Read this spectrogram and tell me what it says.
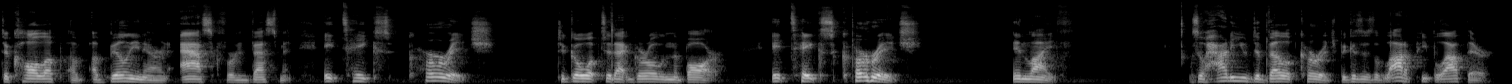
to call up a, a, billionaire and ask for investment. It takes courage to go up to that girl in the bar. It takes courage in life. So, how do you develop courage? Because there's a lot of people out there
